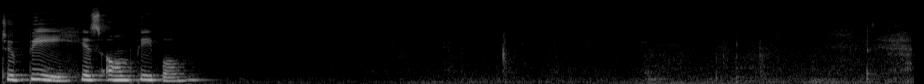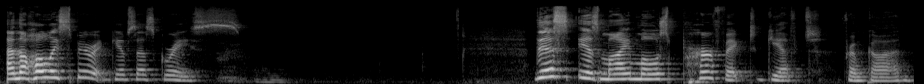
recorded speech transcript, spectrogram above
to be his own people. And the Holy Spirit gives us grace. This is my most perfect gift from God.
